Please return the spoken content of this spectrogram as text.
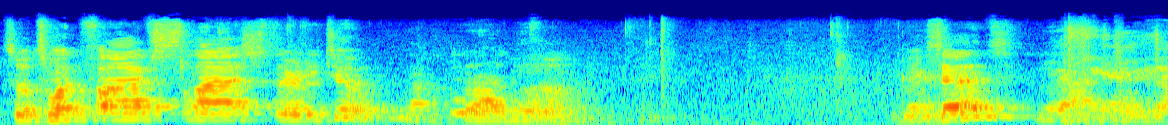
So it's 1 5 slash 32. that's what I do. Make sense? Yeah.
